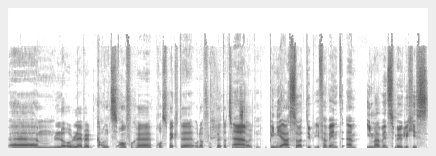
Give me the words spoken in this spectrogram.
ähm, Low-Level ganz einfache Prospekte oder Flugblätter zu ähm, gestalten. Bin ich auch so ein Typ, ich verwende ähm, immer, wenn es möglich ist,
